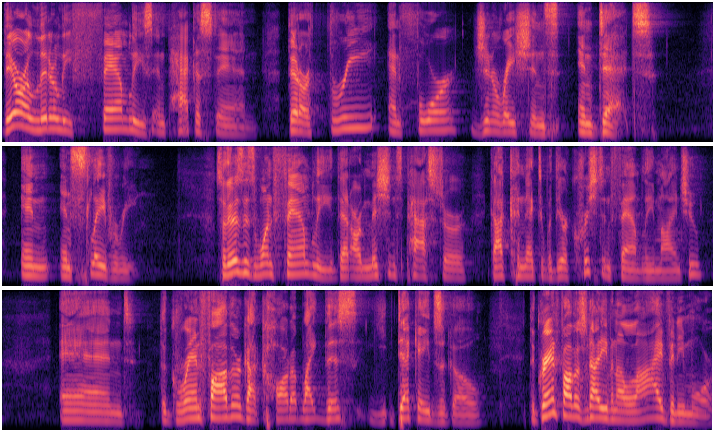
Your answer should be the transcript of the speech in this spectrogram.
There are literally families in Pakistan that are three and four generations in debt, in, in slavery. So there's this one family that our missions pastor got connected with. They're a Christian family, mind you. And the grandfather got caught up like this decades ago. The grandfather's not even alive anymore.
